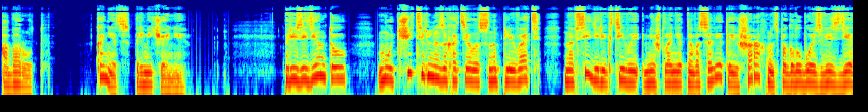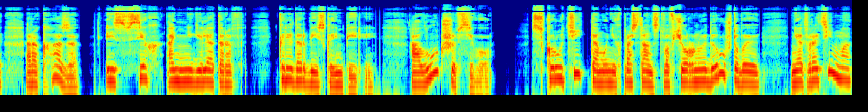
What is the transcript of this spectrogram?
оборот. Конец примечания. Президенту мучительно захотелось наплевать на все директивы Межпланетного совета и шарахнуть по голубой звезде Ракхаза из всех аннигиляторов Кредорбийской империи. А лучше всего скрутить там у них пространство в черную дыру, чтобы неотвратимо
